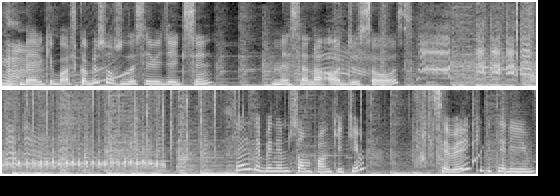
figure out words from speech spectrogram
Belki başka bir sosu da seveceksin. Mesela acı sos. Nerede benim son pankekim? Severek bitireyim.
